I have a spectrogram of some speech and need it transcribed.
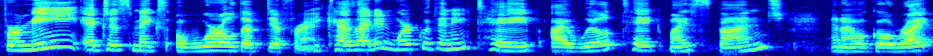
for me it just makes a world of difference because I didn't work with any tape I will take my sponge and I will go right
